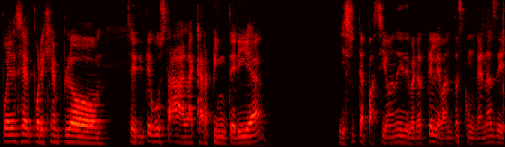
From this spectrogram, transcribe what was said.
puede ser, por ejemplo, si a ti te gusta la carpintería y eso te apasiona y de verdad te levantas con ganas de,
